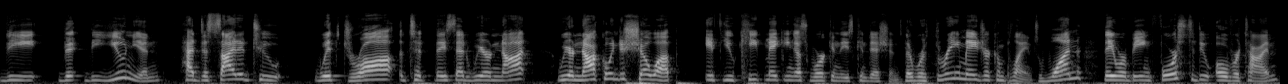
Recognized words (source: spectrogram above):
the the the union had decided to withdraw to they said we are not we are not going to show up if you keep making us work in these conditions. There were three major complaints. One, they were being forced to do overtime,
